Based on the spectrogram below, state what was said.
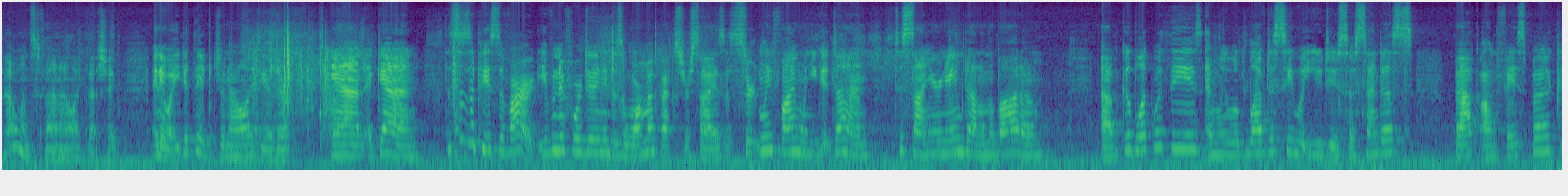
That one's fun, I like that shape. Anyway, you get the general idea there. And again, this is a piece of art. Even if we're doing it as a warm-up exercise, it's certainly fine when you get done to sign your name down on the bottom. Uh, good luck with these, and we would love to see what you do. So send us back on Facebook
